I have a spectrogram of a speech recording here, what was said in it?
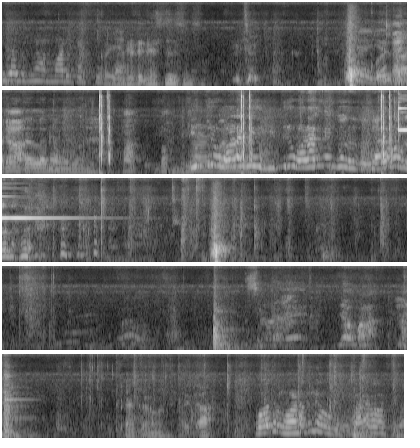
ಇದಾದ್ರೆ ನಾನು ಮಾಡಿ ಕೊಡ್ತೀನಿ. ಇದ್ರ ಒಳಗೆ ಇದ್ರ ಒಳಗೆ ಬರುದು ಹೊರ ಹೋಗಲ್ಲ ಟ್ರ್ಯಾಕ್ ಅವ ಆಯ್ತಾ ಹೋದ್ರೆ ಒಳಗನೆ ಹೋಗುದು ಹೊರ ಹೋಗ್ತೀವ?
